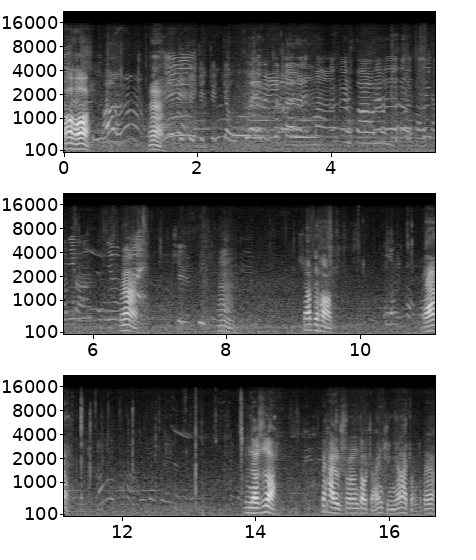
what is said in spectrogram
bao hồ à? À. Ừ sao thế hòm 啊！真的是，这孩子说上都转基因啊，长得这。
